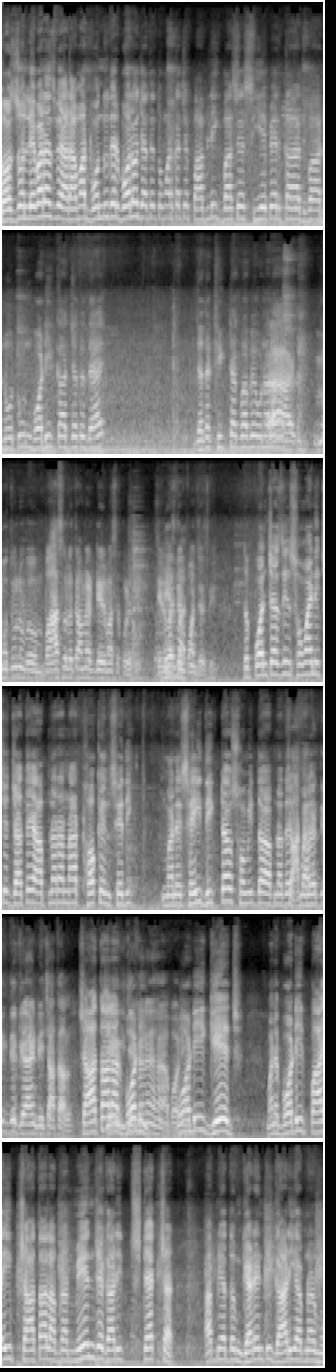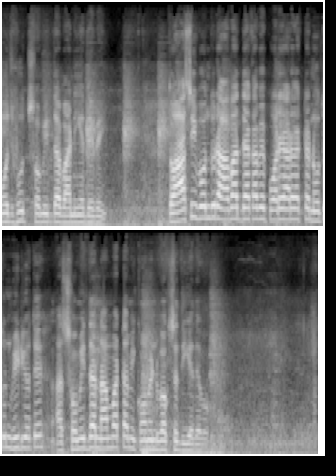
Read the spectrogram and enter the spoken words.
দশজন লেবার আসবে আর আমার বন্ধুদের বলো যাতে তোমার কাছে পাবলিক বাসে সিএফ এর কাজ বা নতুন বডির কাজ যাতে দেয় যাতে ঠিকঠাক ভাবে ওনারা নতুন বাস হলে তো আমরা দেড় মাসে করে দিই। দেড় দেড় মাস পঞ্চাশ দিন। তো পঞ্চাশ দিন সময় নিচ্ছে যাতে আপনারা না ঠকেন সেদিক মানে সেই দিকটাও সমিতদা আপনাদের মানে দিক দিয়ে গ্যারান্টি চাতাল। চাতাল আর বডি হ্যাঁ, বডি গেজ মানে বডির পাইপ, চাতাল, আপনার মেন যে গাড়ির স্ট্রাকচার আপনি একদম গ্যারেন্টি গাড়ি আপনার মজবুত সমিদ্ধা বানিয়ে দেবেই। তো আসি বন্ধুরা, আবার দেখাবে পরে আরও একটা নতুন ভিডিওতে আর সমিদ্ধার নাম্বারটা আমি কমেন্ট বক্সে দিয়ে দেবো।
